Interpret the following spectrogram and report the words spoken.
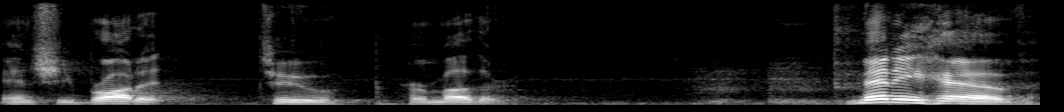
and she brought it to her mother. Many have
